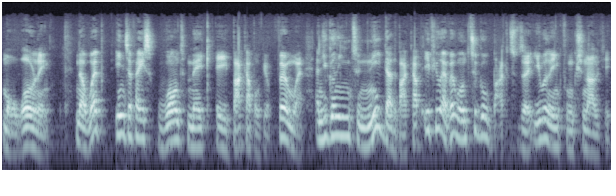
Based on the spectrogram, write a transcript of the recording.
more warning. Now, web interface won't make a backup of your firmware, and you're going to need that backup if you ever want to go back to the eWeLink functionality.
